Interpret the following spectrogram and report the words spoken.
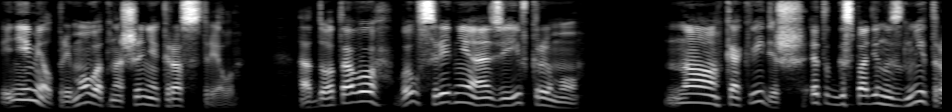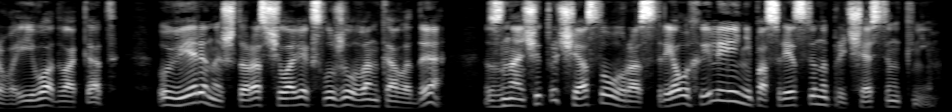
и не имел прямого отношения к расстрелам. А до того был в Средней Азии и в Крыму. Но, как видишь, этот господин из Дмитрова и его адвокат уверены, что раз человек служил в НКВД, значит, участвовал в расстрелах или непосредственно причастен к ним.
